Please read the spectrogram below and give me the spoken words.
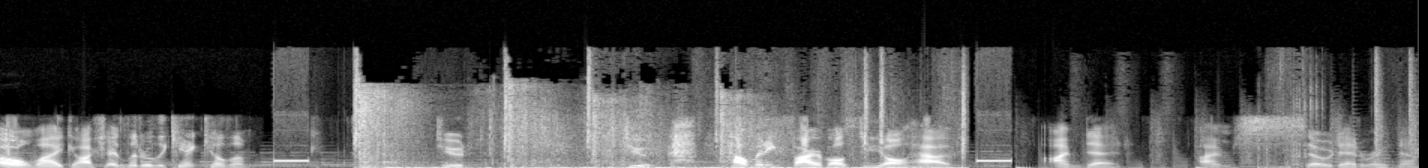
Oh my gosh, I literally can't kill them. Dude. Dude, how many fireballs do y'all have? I'm dead. I'm so dead right now.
